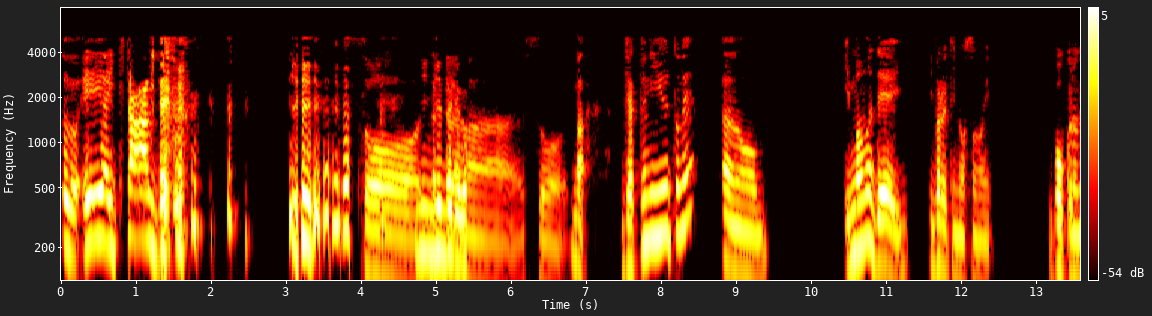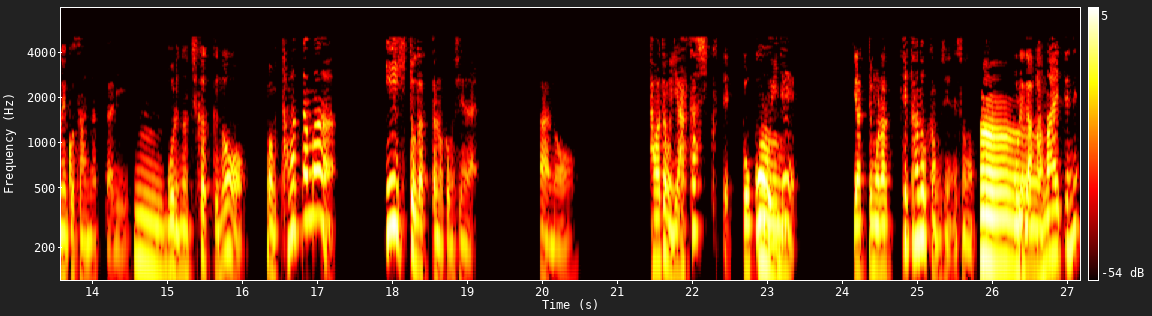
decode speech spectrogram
トの AI 来たーみたいな。つ。そう。人間だけどまあ、そう。まあ、逆に言うとね、あの、今まで茨城のその、僕の猫さんだったり、うん。俺の近くの、まあ、たまたまいい人だったのかもしれない。あの、たまたま優しくて、ご好意でやってもらってたのかもしれない。その、うん。俺が甘えてね。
